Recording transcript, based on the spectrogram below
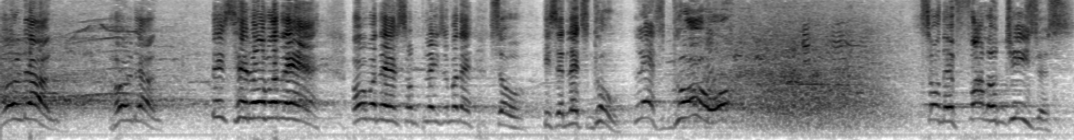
hold on, hold on. They said, Over there, over there, someplace over there. So he said, Let's go. Let's go. so they followed Jesus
